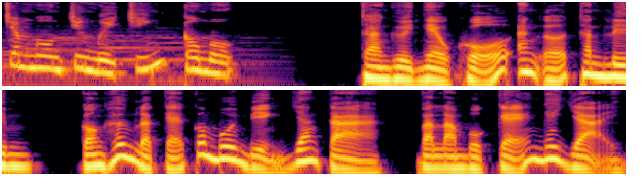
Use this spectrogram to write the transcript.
châm ngôn chương 19 câu 1. Thà người nghèo khổ ăn ở thanh liêm, còn hơn là kẻ có môi miệng gian tà và là một kẻ ngây dại.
